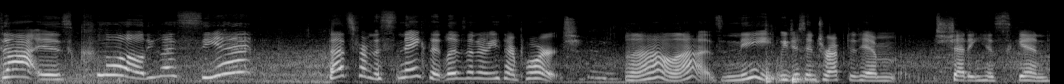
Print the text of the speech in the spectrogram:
That is cool. Do you guys see it? That's from the snake that lives underneath our porch. Oh, that's neat. We just interrupted him shedding his skin.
